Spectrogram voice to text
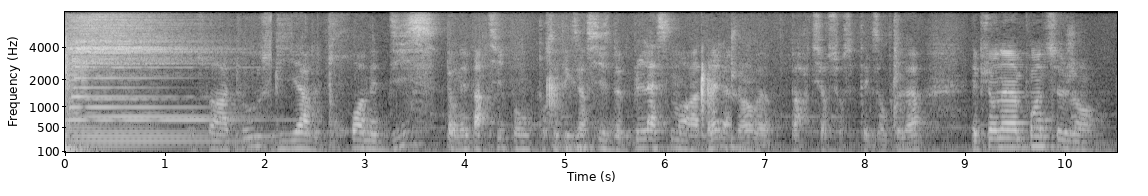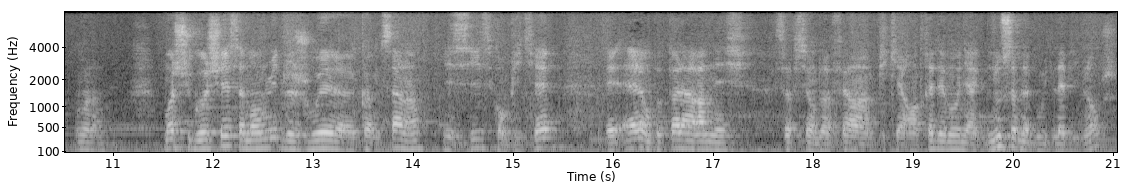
Bonsoir à tous, billard de 3 m 10. On est parti pour, pour cet exercice de placement rappel. On va partir sur cet exemple-là. Et puis on a un point de ce genre. Voilà. Moi je suis gaucher, ça m'ennuie de jouer euh, comme ça, là. ici, c'est compliqué. Et elle, on peut pas la ramener, sauf si on doit faire un piqué rentrée démoniaque. Nous sommes la, la bille blanche.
